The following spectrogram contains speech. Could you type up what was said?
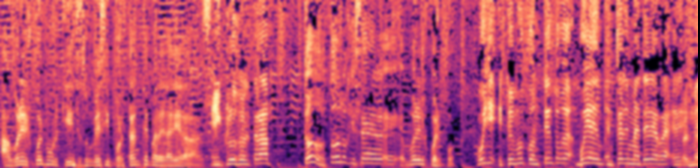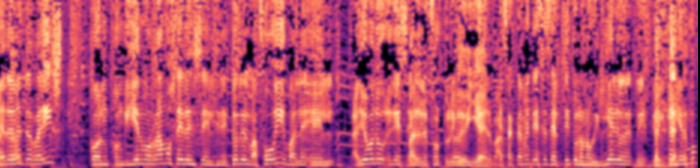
a mover el cuerpo porque este es un mes importante para el área de la danza. E incluso el trap. Todo, todo lo que sea eh, mover el cuerpo. Oye, estoy muy contento. Voy a, entrar en materia ra- eh, inmediatamente raíz con, con Guillermo Ramos. Él es el director del Bafobi. Vale, el, ayúdame es el- Folclórico de Viña del Mar. Exactamente, ese es el título nobiliario de- de- del Guillermo.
